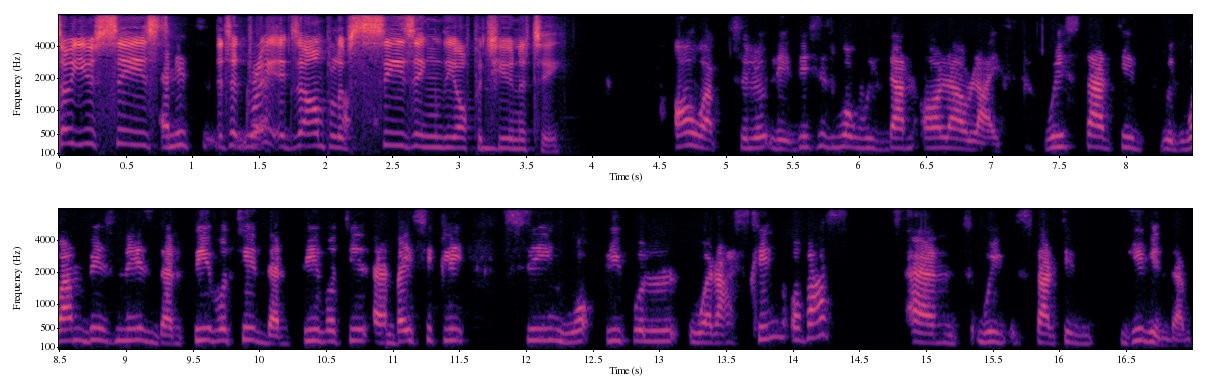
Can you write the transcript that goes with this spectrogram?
So you seized, and it's, it's a great yeah. example of seizing the opportunity. Oh, absolutely. This is what we've done all our life we started with one business, then pivoted, then pivoted, and basically seeing what people were asking of us, and we started giving them.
